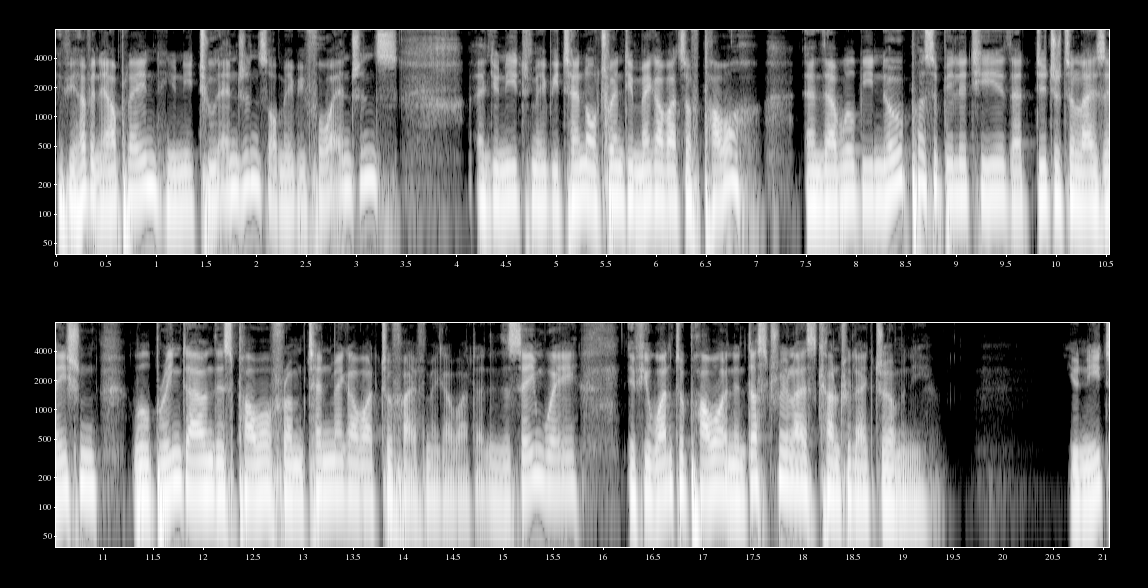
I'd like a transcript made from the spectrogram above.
If you have an airplane, you need two engines or maybe four engines, and you need maybe 10 or 20 megawatts of power. And there will be no possibility that digitalization will bring down this power from 10 megawatt to 5 megawatt. And in the same way, if you want to power an industrialized country like Germany, you need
